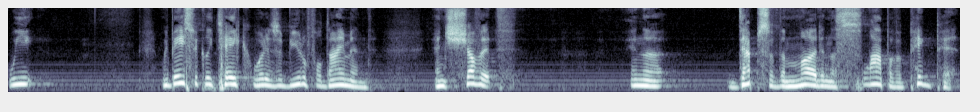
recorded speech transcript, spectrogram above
We, we basically take what is a beautiful diamond and shove it in the depths of the mud and the slop of a pig pit.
